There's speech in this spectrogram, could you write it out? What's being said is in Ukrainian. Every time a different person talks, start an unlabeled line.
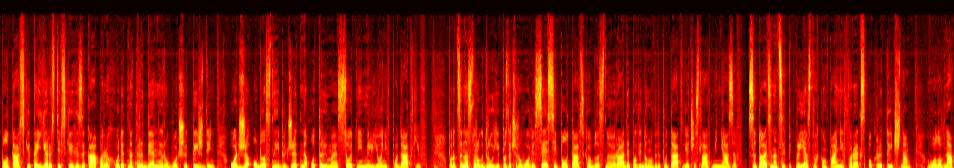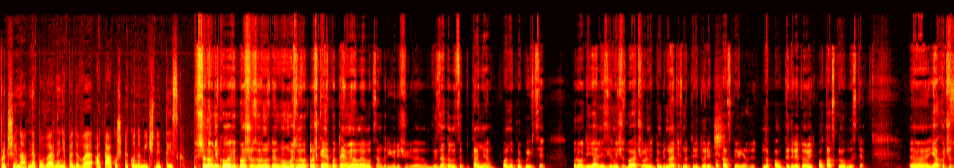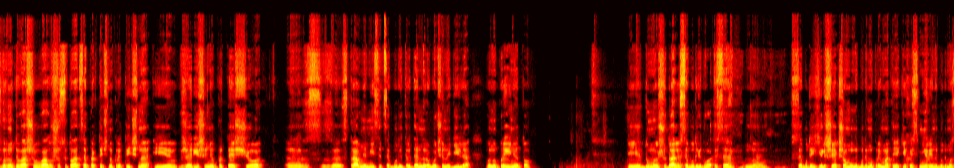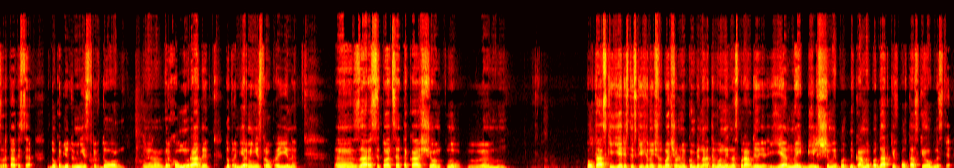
Полтавський та Єрестівський ГЗК переходять на триденний робочий тиждень. Отже, обласний бюджет не отримає сотні мільйонів податків. Про це на 42-й позачерговій сесії Полтавської обласної ради повідомив депутат В'ячеслав Мінязев. Ситуація на цих підприємствах компанії Ферекспо критична. Головна причина неповернення ПДВ, а також економічний тиск.
Шановні колеги, прошу звернути, ну, можливо, трошки не по темі, але Олександр Юрійович, е, ви задали це питання пану Кропивці про діяльність гірничо-збагачувальних комбінатів на території Полтавської, на території Полтавської області. Е, Я хочу звернути вашу увагу, що ситуація практично критична і вже рішення про те, що е, з травня місяця буде триденна робоча неділя, воно прийнято. І думаю, що далі все буде відбуватися. Ну все буде гірше, якщо ми не будемо приймати якихось мір і не будемо звертатися до кабінету міністрів, до е, Верховної Ради, до прем'єр-міністра України. Е, зараз ситуація така, що ну ем, Полтавські Єрістівські гірничо-збагачувальні комбінати вони насправді є найбільшими платниками податків в Полтавській області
